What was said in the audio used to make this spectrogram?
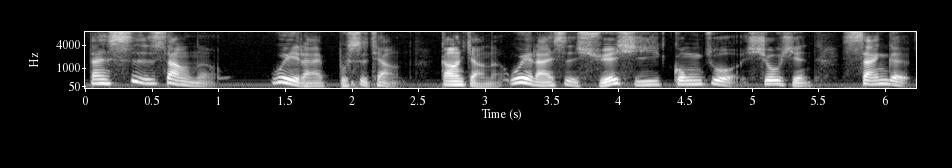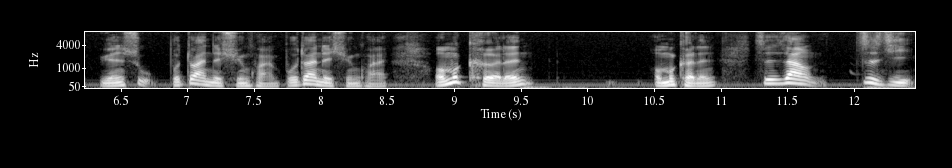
但事实上呢，未来不是这样。刚刚讲的，未来是学习、工作、休闲三个元素不断的循环，不断的循环。我们可能，我们可能是让自己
